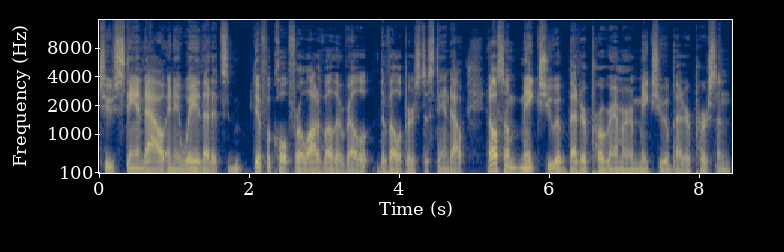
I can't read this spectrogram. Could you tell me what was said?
to stand out in a way that it's difficult for a lot of other developers to stand out. It also makes you a better programmer and makes you a better person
